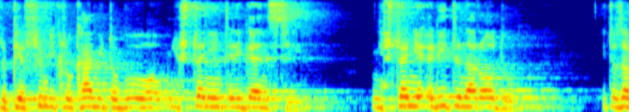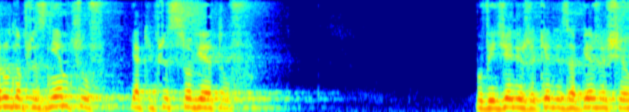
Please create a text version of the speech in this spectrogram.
że pierwszymi krokami to było niszczenie inteligencji, niszczenie elity narodu. I to zarówno przez Niemców, jak i przez Sowietów. Bo wiedzieli, że kiedy zabierze się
